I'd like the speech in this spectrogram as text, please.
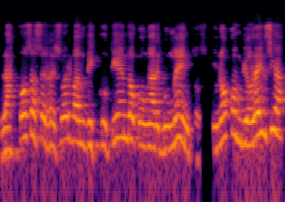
las cosas se resuelvan discutiendo con argumentos y no con violencia,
